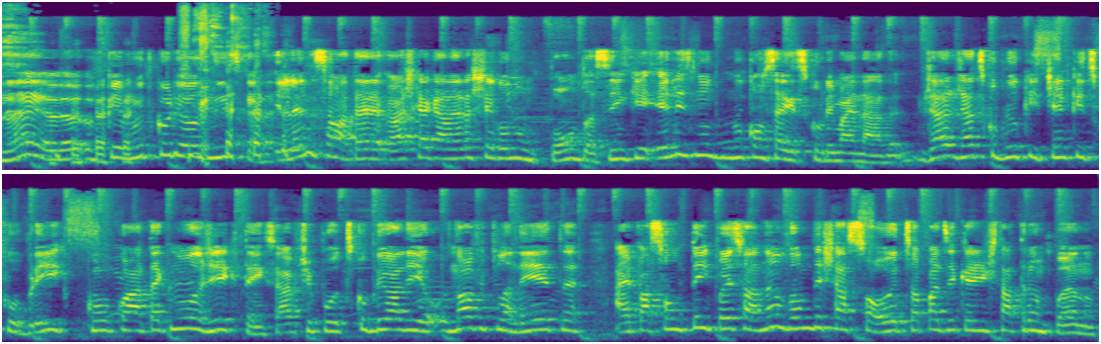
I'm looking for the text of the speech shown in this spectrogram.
né? Eu, eu fiquei muito curioso nisso, cara. E lendo essa matéria, eu acho que a galera chegou num ponto assim que eles não, não conseguem descobrir mais nada. Já, já descobriu o que tinha que descobrir com, com a tecnologia que tem, sabe? Tipo, descobriu ali o nove planeta, aí passou um tempo eles falaram, não, vamos deixar só oito, só pra dizer que a gente tá trampando.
